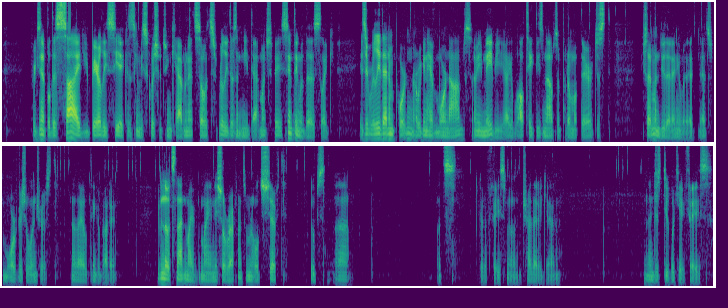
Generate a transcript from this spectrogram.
for example, this side, you barely see it because it's going to be squished between cabinets. So it really doesn't need that much space. Same thing with this. Like, is it really that important? Are we going to have more knobs? I mean, maybe. I, I'll take these knobs and put them up there. Just Actually, I'm going to do that anyway. That, that's more visual interest now that I think about it. Even though it's not my, my initial reference, I'm going to hold shift. Oops. Uh, let's go to face mode and try that again. And then just duplicate face.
